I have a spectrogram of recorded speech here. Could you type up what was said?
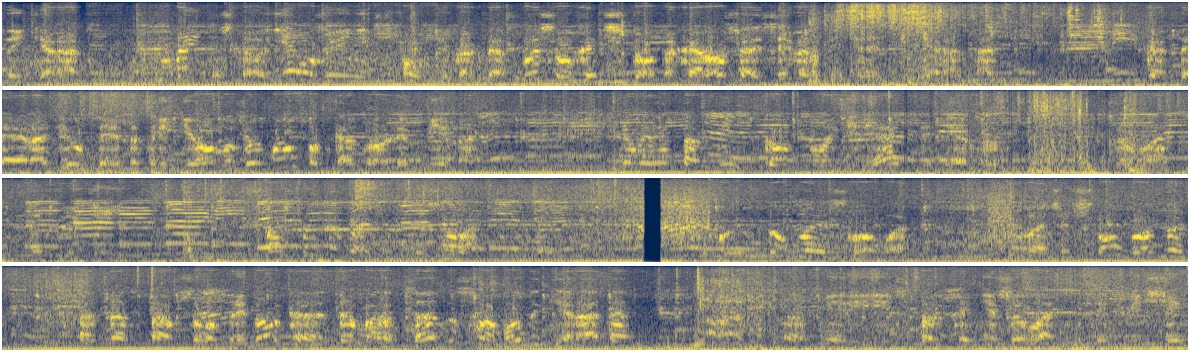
«Свободный Керат». Знаете что, я уже и не вспомню, когда слышал хоть что-то хорошее о северной части Керата. Когда я родился, этот регион уже был под контролем Мина. Говорят, там есть концлагеря, где держат желательных людей. А что значит нежелательных? Такое удобное слово. Значит, что угодно. От доставшего придурка до борца за свободу Керата. Но в мире есть столько нежелательных вещей.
